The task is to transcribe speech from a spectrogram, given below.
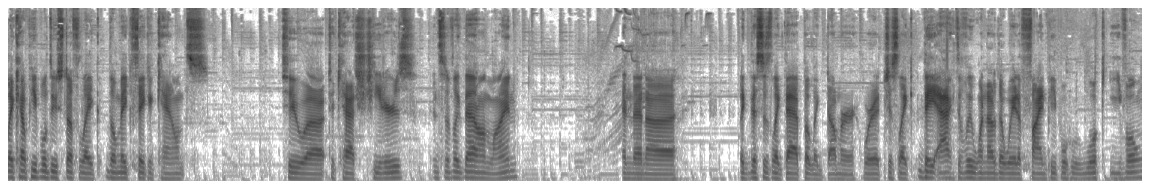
like how people do stuff like they'll make fake accounts to uh to catch cheaters and stuff like that online. And then uh like this is like that but like dumber where it just like they actively went out of their way to find people who look evil.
